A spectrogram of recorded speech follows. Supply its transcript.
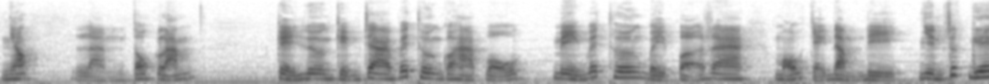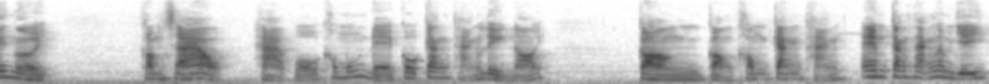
Nhóc, làm tốt lắm. Kỳ Lương kiểm tra vết thương của Hà Vũ, miệng vết thương bị vỡ ra, máu chảy đầm đìa, nhìn rất ghê người. Không sao, Hà Vũ không muốn để cô căng thẳng liền nói. Còn còn không căng thẳng, em căng thẳng làm gì?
